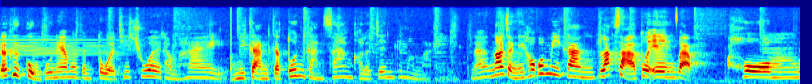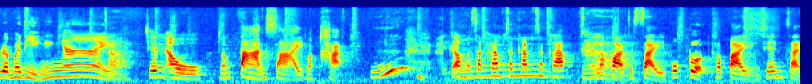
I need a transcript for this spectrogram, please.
ก็คือกลุ่มพวกเนี้ยมันเป็นตัวที่ช่วยทำให้มีการกระตุ้นการสร้างคอลลาเจนขึ้นมาใหม่นะนอกจากนี้เขาก็มีการรักษาตัวเองแบบ home remedy ง่ายค่ะๆเช่นเอาน้ำตาลทรายมาขัดอู้ก็เอามา scrub scrub scrub ค่ะแล้วก็อาจจะใส่พวกกรดเข้าไป อย่างเช่นใส่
